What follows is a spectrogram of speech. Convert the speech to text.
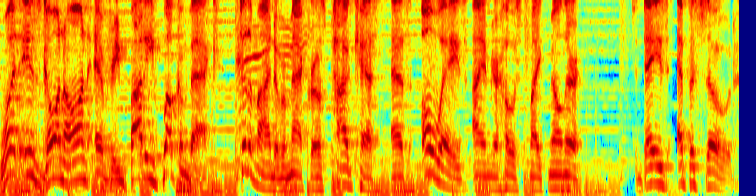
What is going on, everybody? Welcome back to the Mind Over Macros podcast. As always, I am your host, Mike Milner. Today's episode,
